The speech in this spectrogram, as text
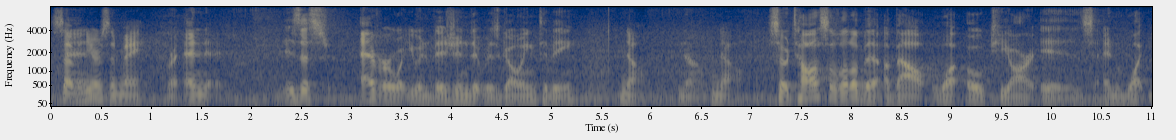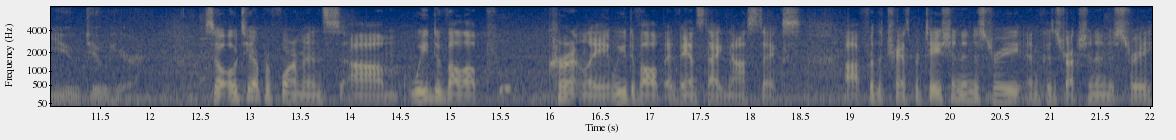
seven and, years in May. Right. And is this ever what you envisioned it was going to be? No. No. No. So tell us a little bit about what OTR is and what you do here. So OTR Performance, um, we develop currently we develop advanced diagnostics uh, for the transportation industry and construction industry,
